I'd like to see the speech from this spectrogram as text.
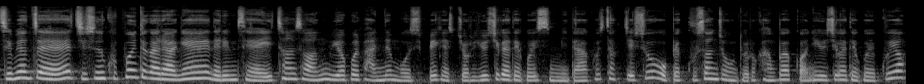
지금 현재 지수는 9포인트가량의 내림세 2천선 위협을 받는 모습이 계속적으로 유지가 되고 있습니다. 코스닥 지수 509선 정도로 강보권이 유지가 되고 있고요.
